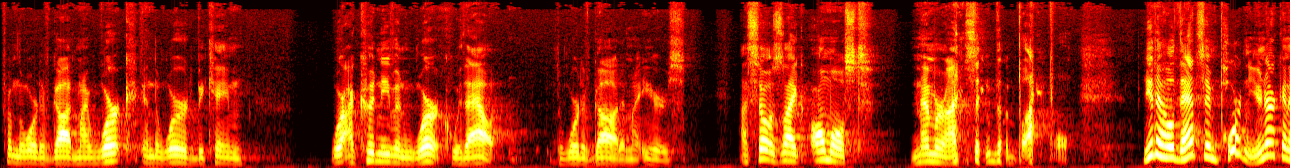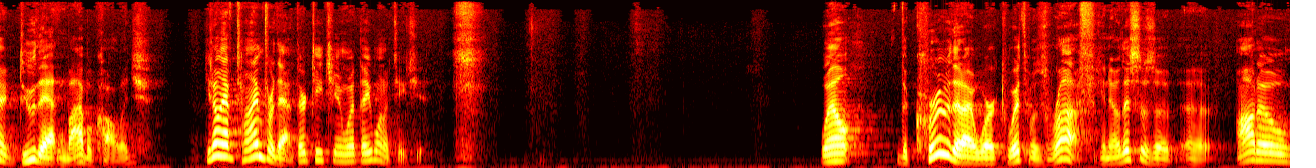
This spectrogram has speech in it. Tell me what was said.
from the Word of God. My work and the Word became where I couldn't even work without the Word of God in my ears. So it was like almost memorizing the Bible. You know, that's important. You're not going to do that in Bible college. You don't have time for that. They're teaching what they want to teach you. Well, the crew that I worked with was rough. You know, this is a, a auto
